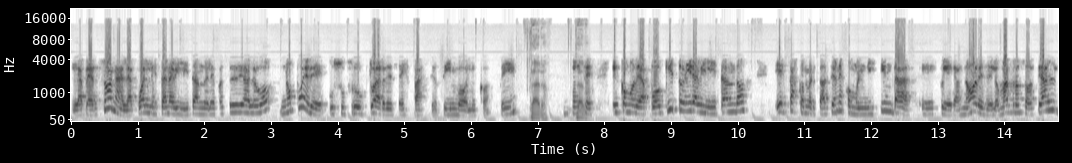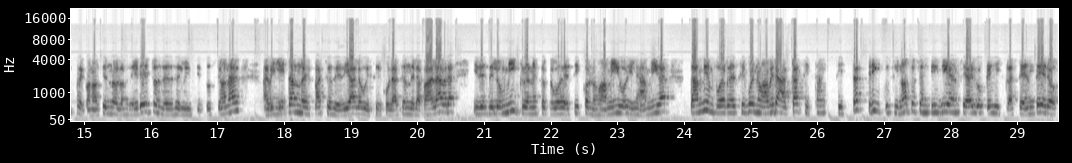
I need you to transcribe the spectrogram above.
la persona a la cual le están habilitando el espacio de diálogo no puede usufructuar de ese espacio simbólico, ¿sí? Claro. Entonces, es como de a poquito ir habilitando estas conversaciones como en distintas eh, esferas, ¿no? Desde lo macro social, reconociendo los derechos, desde lo institucional, habilitando espacios de diálogo y circulación de la palabra, y desde lo micro, en esto que vos decís con los amigos y las amigas, también poder decir, bueno, a ver, acá si, estás, si estás triste, si no te sentís bien, si hay algo que es displacentero,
